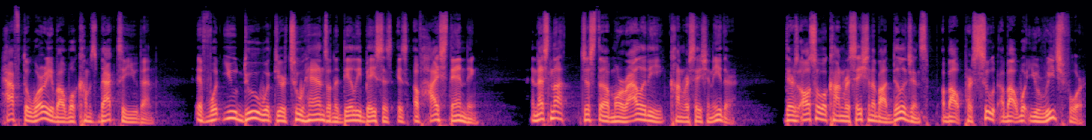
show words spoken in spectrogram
have to worry about what comes back to you then if what you do with your two hands on a daily basis is of high standing. And that's not just a morality conversation either. There's also a conversation about diligence, about pursuit, about what you reach for,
